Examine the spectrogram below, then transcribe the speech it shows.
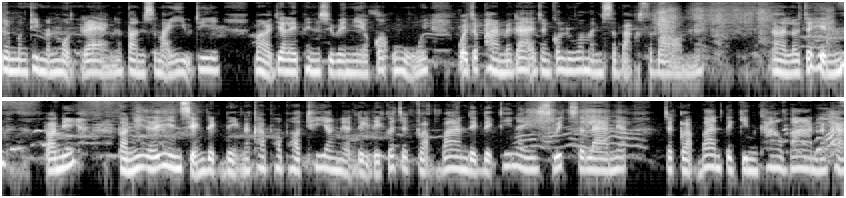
จนบางทีมันหมดแรงนะตอนสมัยอยู่ที่มหาวิทยาลัยเพนซิลเวเนีย ก็โอ้โหกว่าจะผ่านมาได้ อาจารย์ก็รู้ว่ามันสะบักสะบอมนะอ่าเราจะเห็นตอนนี้ ตอนนี้จะได้ยินเสียงเด็กๆนะคะพอพอเที่ยงเนี่ยเด็กๆก็จะกลับบ้านเด็ก ๆ ที่ในสวิตเซอร์แลนด์เนี่ยจะกลับบ้านไปกินข้าวบ้านนะคะ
